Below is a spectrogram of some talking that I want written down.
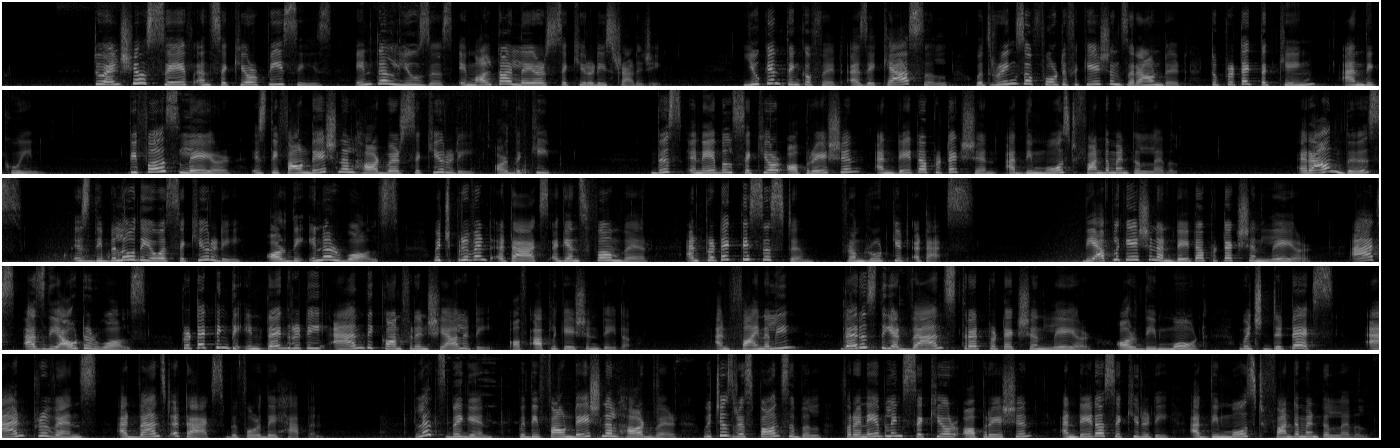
To ensure safe and secure PCs, Intel uses a multi layer security strategy. You can think of it as a castle with rings of fortifications around it to protect the king and the queen. The first layer is the foundational hardware security or the keep. This enables secure operation and data protection at the most fundamental level. Around this is the below the OS security or the inner walls, which prevent attacks against firmware and protect the system from rootkit attacks. The application and data protection layer acts as the outer walls, protecting the integrity and the confidentiality of application data. And finally, there is the advanced threat protection layer or the moat, which detects and prevents advanced attacks before they happen. Let's begin with the foundational hardware, which is responsible for enabling secure operation and data security at the most fundamental level.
